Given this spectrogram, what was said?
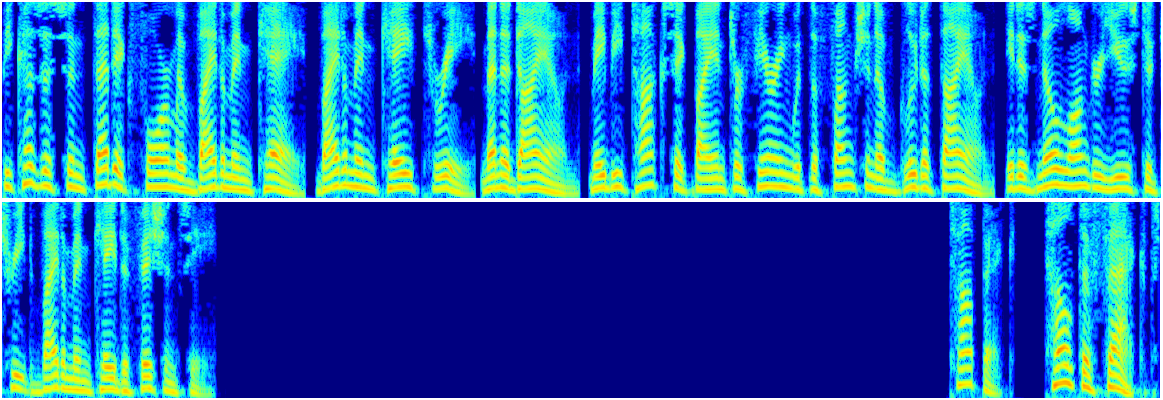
Because a synthetic form of vitamin K, vitamin K3 menadione, may be toxic by interfering with the function of glutathione, it is no longer used to treat vitamin K deficiency. Health effects.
